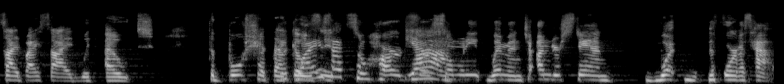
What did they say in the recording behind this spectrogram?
side by side without the bullshit that Like, goes why is in? that so hard Yeah. for so many women to understand what the four of us have?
